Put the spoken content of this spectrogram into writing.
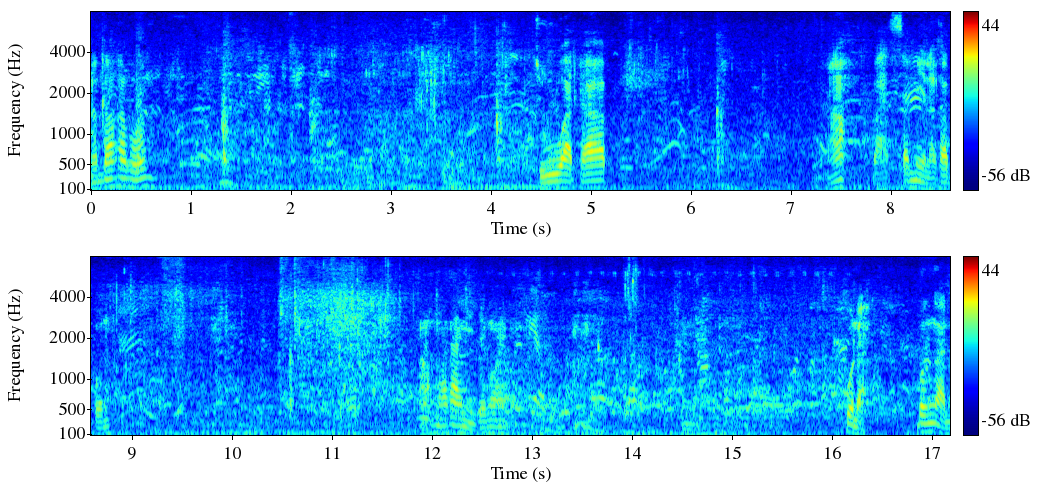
แล้วนะครับผมจวดครับเอาบาทซ้ำนี่แหละครับผมเอามาทางนี้จะน้อยก่อนอืมพูดอะเบิ้งอัน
